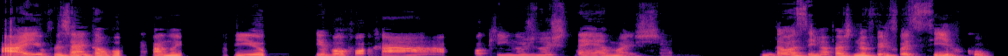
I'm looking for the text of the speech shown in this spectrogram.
Aí eu falei assim, ah, então vou focar no infantil e vou focar um pouquinho nos temas. Então, assim, minha festa do meu filho foi circo.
